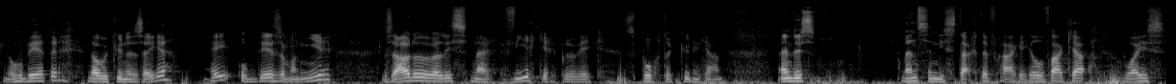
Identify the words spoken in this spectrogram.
nog beter, dat we kunnen zeggen, hey, op deze manier zouden we wel eens naar vier keer per week sporten kunnen gaan. En dus mensen die starten vragen heel vaak, ja, wat is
